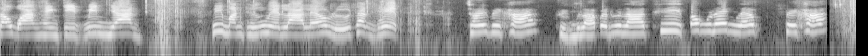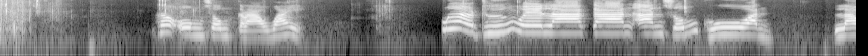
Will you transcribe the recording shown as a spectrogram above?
สว่างแห่งจิตวิญญาณ นี่มันถึงเวลาแล้วหรือท่านเทพ ใช่เพคะ ถึงเวลาเป็นเวลาที่ต้องเร่งแล้วเพคะ พระองค์ทรงกล่าวไว้ เมื่อถึงเวลาการอันสมควร เหล่า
